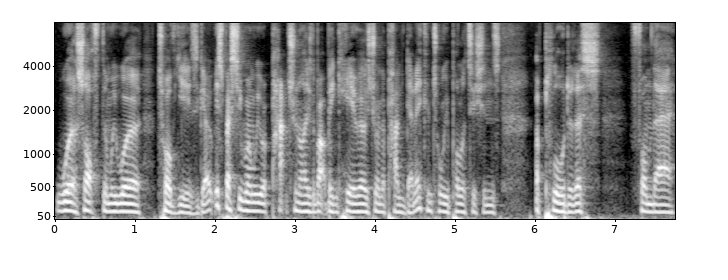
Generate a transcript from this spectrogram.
worse off than we were 12 years ago, especially when we were patronised about being heroes during the pandemic and Tory politicians applauded us from their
